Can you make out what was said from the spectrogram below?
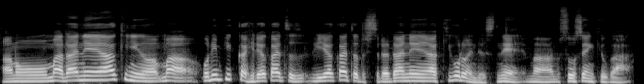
あの、まあ来年秋には、まあオリンピックが開かれた、開かれたとしたら来年秋頃にですね、まあ総選挙が、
